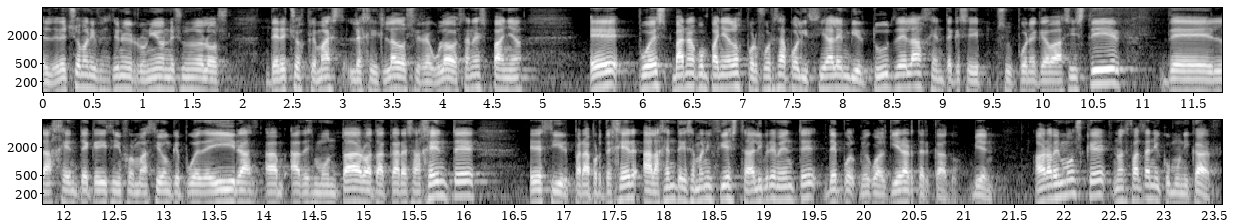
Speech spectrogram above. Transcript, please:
el derecho de manifestación y reunión es uno de los derechos que más legislados y regulados están en España, eh, pues van acompañados por fuerza policial en virtud de la gente que se supone que va a asistir, de la gente que dice información que puede ir a, desmontar o atacar a esa gente, es decir, para proteger a la gente que se manifiesta libremente de, cualquier altercado. Bien, ahora vemos que no hace falta ni comunicar,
